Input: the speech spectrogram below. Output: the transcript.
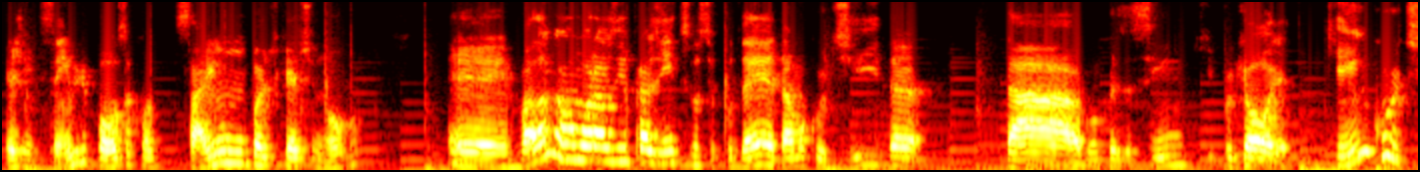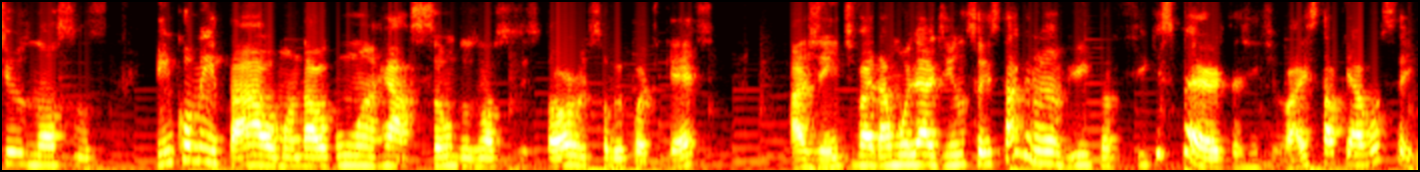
que a gente sempre posta quando sai um podcast novo. É, vai lá dar uma moralzinha pra gente, se você puder, dar uma curtida, dar alguma coisa assim. Porque, olha, quem curtir os nossos. Quem comentar ou mandar alguma reação dos nossos stories sobre o podcast, a gente vai dar uma olhadinha no seu Instagram, viu? Então fique esperto, a gente vai stalkear vocês.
